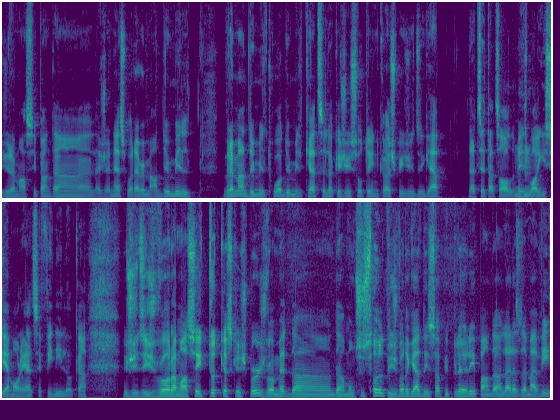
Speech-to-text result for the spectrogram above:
j'ai ramassés pendant euh, la jeunesse, whatever, mais en 2000, vraiment en 2003-2004, c'est là que j'ai sauté une coche, puis j'ai dit, regarde, that's it, that's all. Le baseball ici à Montréal, c'est fini. Là, quand j'ai dit, je vais ramasser tout ce que je peux, je vais mettre dans, dans mon sous-sol, puis je vais regarder ça, puis pleurer pendant le reste de ma vie.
